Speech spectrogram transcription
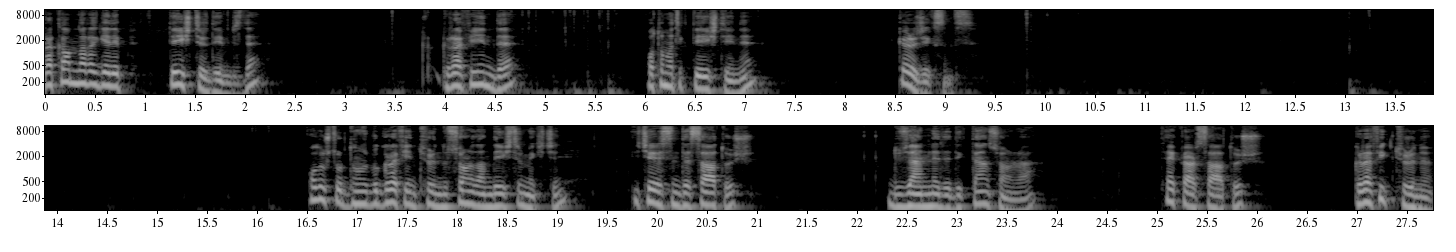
Rakamlara gelip değiştirdiğimizde grafiğin de otomatik değiştiğini göreceksiniz. Oluşturduğunuz bu grafiğin türünü sonradan değiştirmek için içerisinde sağ tuş düzenle dedikten sonra tekrar sağ tuş grafik türünü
